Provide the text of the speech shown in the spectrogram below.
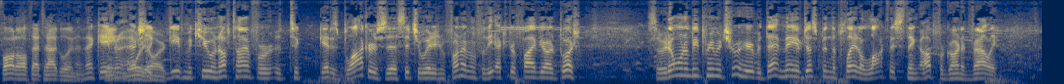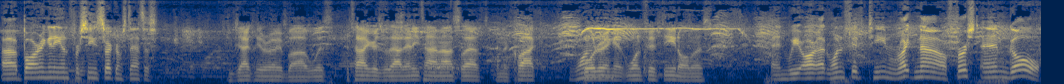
fought off that tackle and, And that gave him, actually yards. gave McHugh enough time for to get his blockers uh, situated in front of him for the extra five yard push. So we don't want to be premature here, but that may have just been the play to lock this thing up for Garnet Valley, uh, barring any unforeseen circumstances. Exactly right, Bob. With the Tigers without any timeouts left, and the clock One- bordering at 115 almost. And we are at 115 right now, first and goal.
